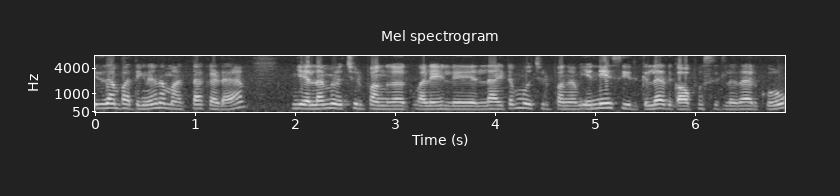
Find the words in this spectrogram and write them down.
இதுதான் பார்த்திங்கன்னா நம்ம அத்தா கடை. இங்கே எல்லாமே வச்சுருப்பாங்க வளையல் எல்லா ஐட்டமும் வச்சுருப்பாங்க. என்ஏசி இருக்குல்ல அதுக்கு ஆப்போசிட்டில் தான் இருக்கும்.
